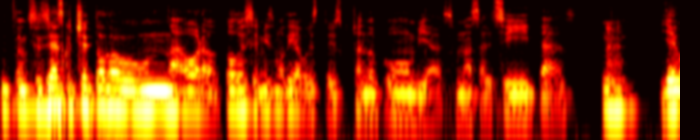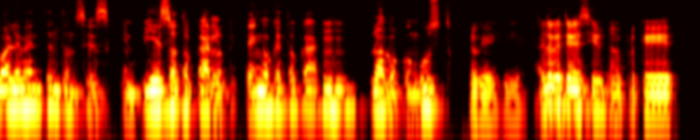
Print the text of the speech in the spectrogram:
Entonces ya escuché todo una hora o todo ese mismo día, pues, estoy escuchando cumbias, unas salsitas. Ajá. Llego al evento, entonces empiezo a tocar lo que tengo que tocar, lo hago con gusto. Ok, sí. Es lo que te iba a decir, ¿no? Porque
